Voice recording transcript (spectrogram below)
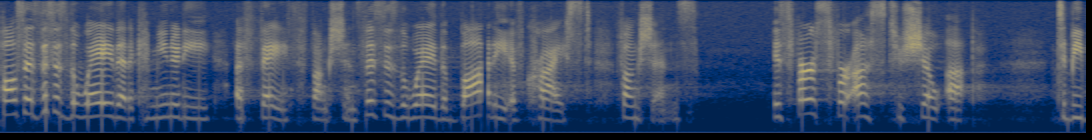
Paul says this is the way that a community of faith functions. This is the way the body of Christ functions. Is first for us to show up, to be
